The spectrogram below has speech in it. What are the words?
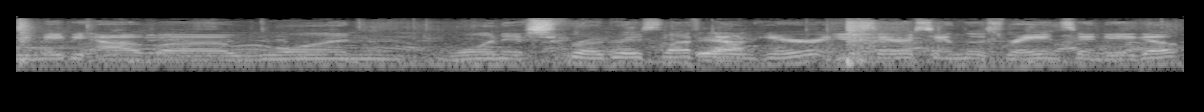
we maybe have uh, one one ish road race left Yeah. down here in Sarah, San Luis Rey, and San Diego,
